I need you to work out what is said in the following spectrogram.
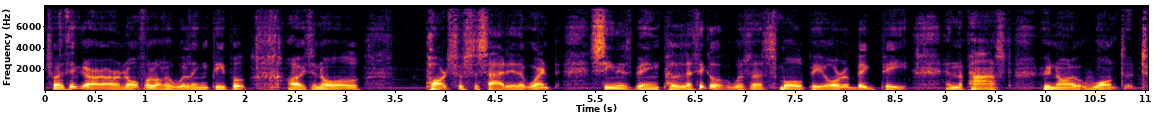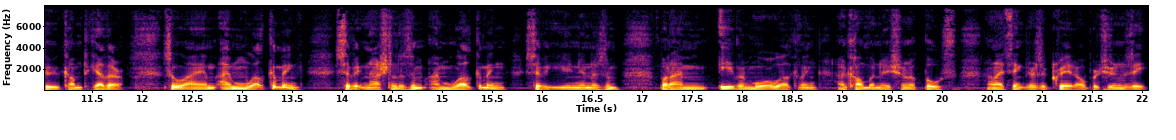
So I think there are an awful lot of willing people out in all parts of society that weren't seen as being political with a small p or a big p in the past who now want to come together. So I'm, I'm welcoming civic nationalism, I'm welcoming civic unionism, but I'm even more welcoming a combination of both. And I think there's a great opportunity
